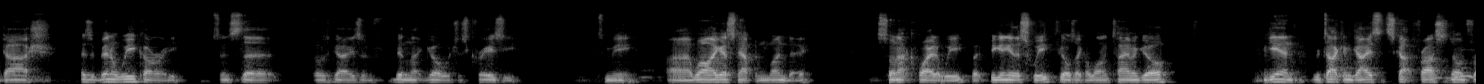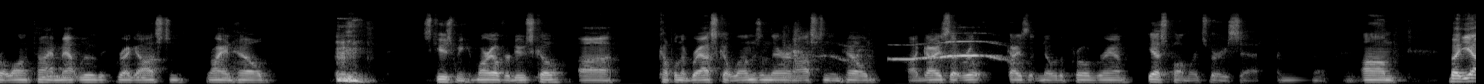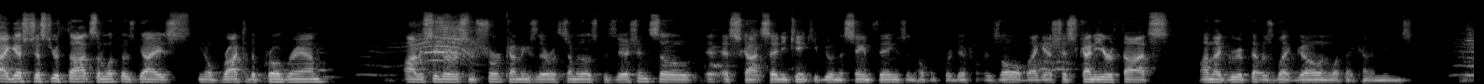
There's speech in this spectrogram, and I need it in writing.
gosh, has it been a week already since the those guys have been let go, which is crazy to me. Uh, well, I guess it happened Monday. So not quite a week, but beginning of this week feels like a long time ago. Again, we're talking guys that Scott Frost has known for a long time. Matt Lubick, Greg Austin, Ryan Held, excuse me, Mario Verduzco. Uh, couple Nebraska alums in there and Austin and Held, uh, guys that real guys that know the program. Yes, Palmer, it's very sad. I know. Um, but yeah, I guess just your thoughts on what those guys, you know, brought to the program. Obviously, there were some shortcomings there with some of those positions. So, as Scott said, you can't keep doing the same things and hoping for a different result. But I guess just kind of your thoughts on that group that was let go and what that kind of means.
